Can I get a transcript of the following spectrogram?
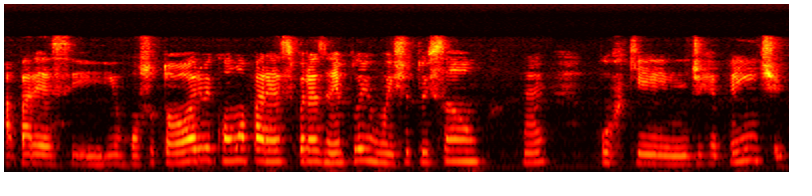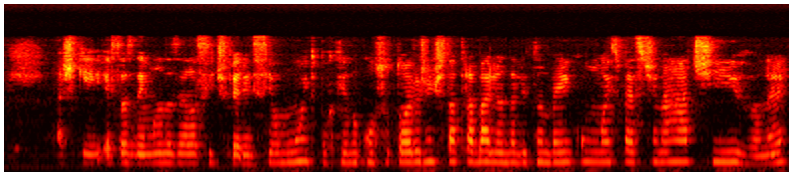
aparece em um consultório e como aparece, por exemplo, em uma instituição, né? Porque de repente, acho que essas demandas elas se diferenciam muito, porque no consultório a gente está trabalhando ali também com uma espécie de narrativa, né?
